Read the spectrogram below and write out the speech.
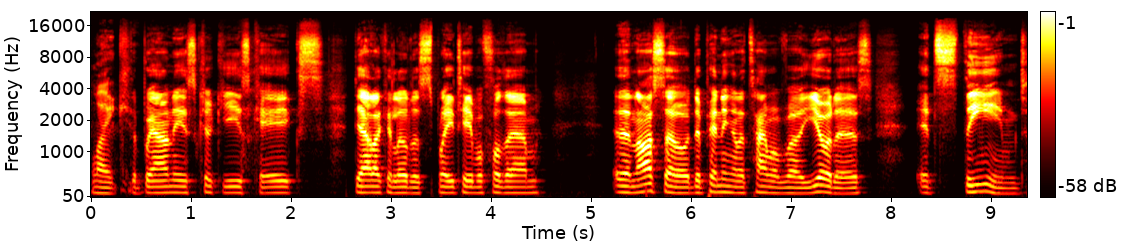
Like The brownies, cookies, cakes. They have like a little display table for them. And then also, depending on the time of uh, year it is, it's themed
